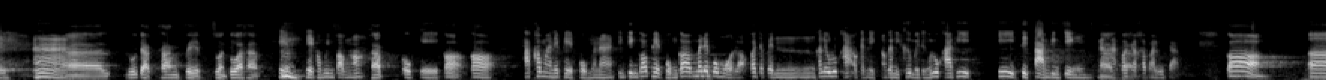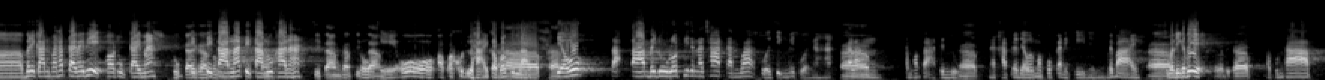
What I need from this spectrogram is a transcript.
อ่าอ่ารู้จักทางเฟซส่วนตัวครับเพจเพจของวิงปองเนาะครับ โอเคก็ก็ทักเข้ามาในเพจผมอะนะจริง ๆ ก็เพจผมก็ไม่ได้โปรโมทหรอกก็จะเป็นเขาเรียกลูกค้าออร์แกนิกออร์แกนิกคือหมายถึงลูกค้าที่ ที่ติดตามจริงๆนะครัฮะบก็จะเข้ามารู้จัก ก็เอ่อบริการประทับใจไหมพี่ พอถูกใจไหมถูกใจติดครับติดตามนะ ติดตามครับลูกค้านะติดตามครับติดโอตามเคโอ้ขอบพระคุณหลายขอบพระคุณหลายรับครับเดี๋ยวตตามไปดูรถพี่ธนชาติกันว่าสวยจริงไม่สวยนะฮะครับกำลังทำความสะอาดกันอยู่ครับนะครับ แล้วเดี๋ยวมาพบกันอีกทีหนึ่งบ๊ายบายครับสวัสดีครับพี่สวัสดีครับขอบคุณครับ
